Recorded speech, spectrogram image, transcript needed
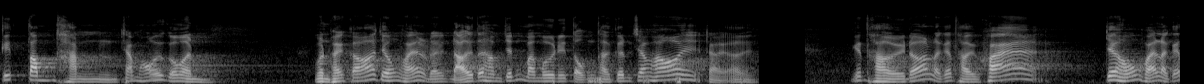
cái tâm thành sám hối của mình. Mình phải có chứ không phải là đợi, đợi tới 29, 30 đi tụng thời kinh sám hối. Trời ơi. Cái thời đó là cái thời khóa chứ không phải là cái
